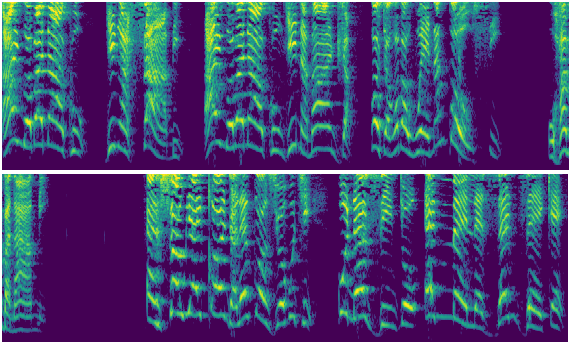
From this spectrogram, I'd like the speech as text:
Hayi ngoba nakhu ngingasabi hayi ngoba nakhu nginamandla kodwa ngoba wena Nkosi uhamba nami. And so uyayiqonda lenkonzo yokuthi kunezinto ekumele zenzeke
